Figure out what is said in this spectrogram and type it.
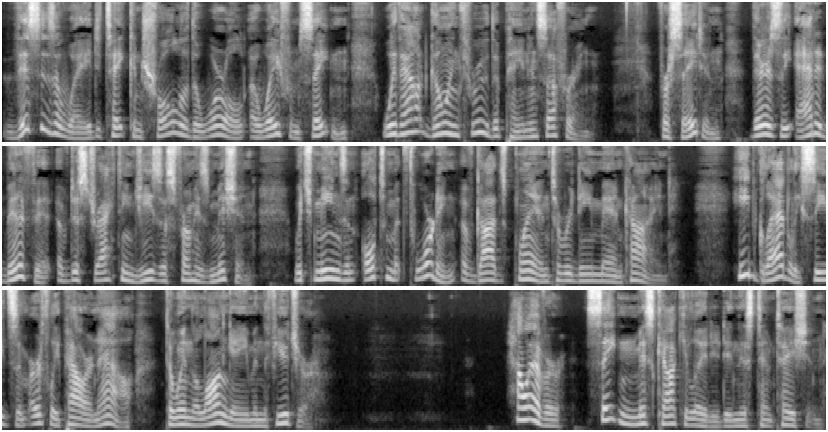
this is a way to take control of the world away from Satan without going through the pain and suffering. For Satan, there is the added benefit of distracting Jesus from his mission, which means an ultimate thwarting of God's plan to redeem mankind. He'd gladly cede some earthly power now to win the long game in the future. However, Satan miscalculated in this temptation.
